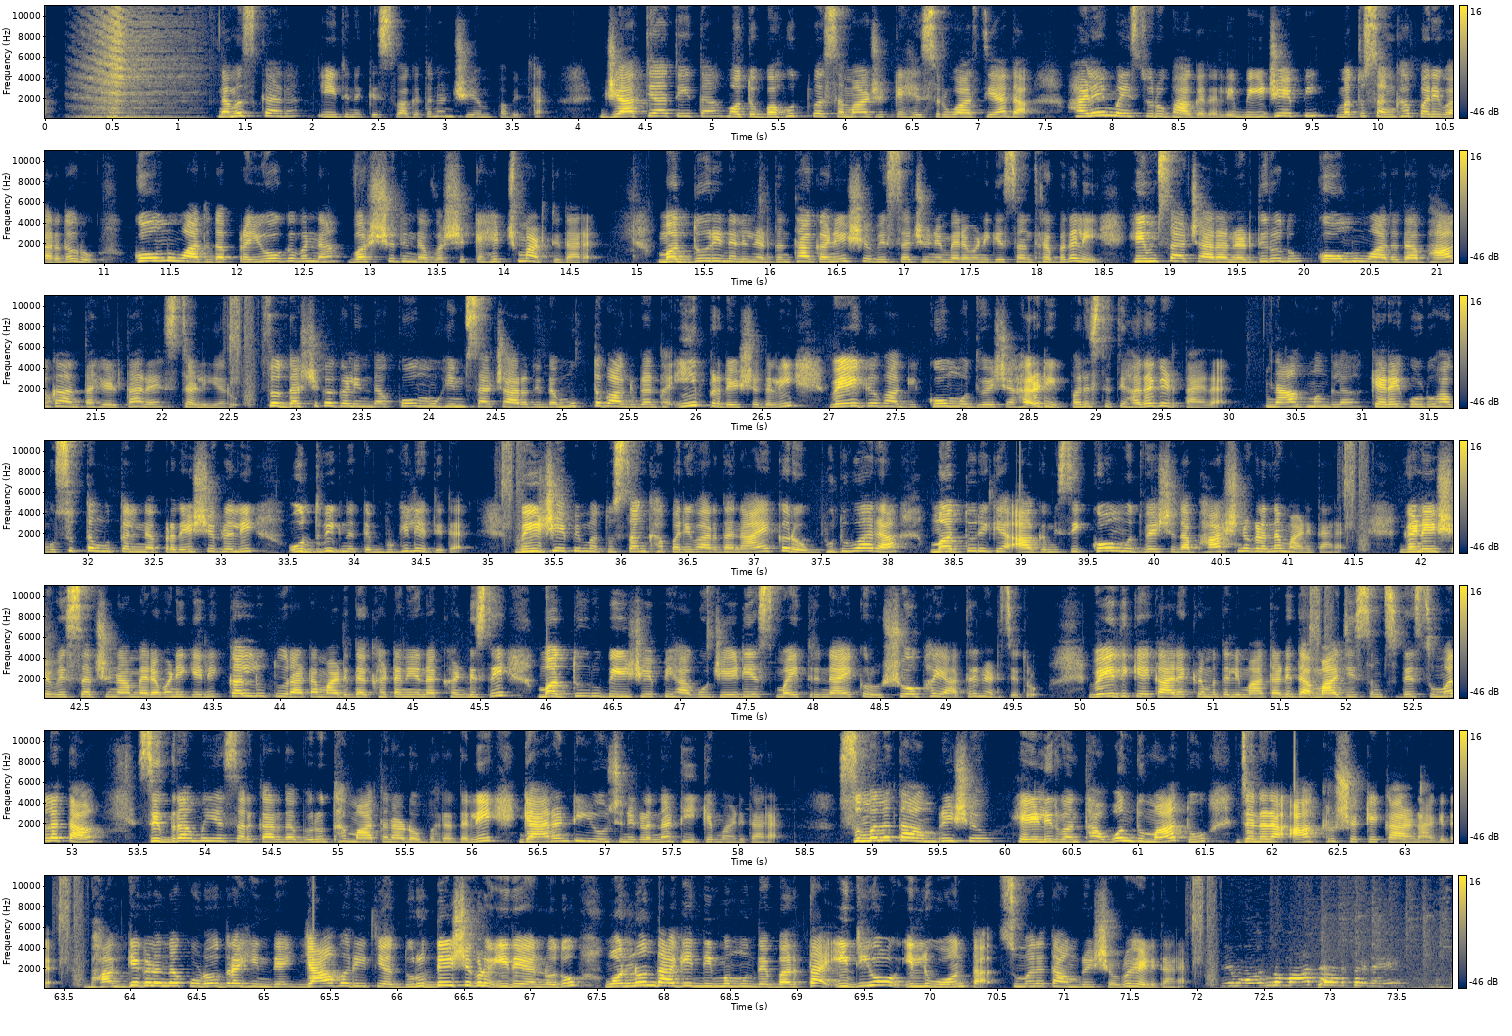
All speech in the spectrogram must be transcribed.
ನಮಸ್ಕಾರ, ಈ ದಿನಕ್ಕೆ ಸ್ವಾಗತ. ನಾನು ಜಿ ಎಂ ಪವಿತ್ರ. ಜಾತ್ಯತೀತ ಮತ್ತು ಬಹುತ್ವ ಸಮಾಜಕ್ಕೆ ಹೆಸರುವಾಸಿಯಾದ ಹಳೆ ಮೈಸೂರು ಭಾಗದಲ್ಲಿ ಬಿಜೆಪಿ ಮತ್ತು ಸಂಘ ಪರಿವಾರದವರು ಕೋಮುವಾದದ ಪ್ರಯೋಗವನ್ನ ವರ್ಷದಿಂದ ವರ್ಷಕ್ಕೆ ಹೆಚ್ಚು ಮಾಡ್ತಿದ್ದಾರೆ. ಮದ್ದೂರಿನಲ್ಲಿ ನಡೆದಂತಹ ಗಣೇಶ ವಿಸರ್ಜನೆ ಮೆರವಣಿಗೆ ಸಂದರ್ಭದಲ್ಲಿ ಹಿಂಸಾಚಾರ ನಡೆದಿರೋದು ಕೋಮುವಾದದ ಭಾಗ ಅಂತ ಹೇಳ್ತಾರೆ ಸ್ಥಳೀಯರು. ಸೊ, ದಶಕಗಳಿಂದ ಕೋಮು ಹಿಂಸಾಚಾರದಿಂದ ಮುಕ್ತವಾಗಿದ್ದಂತಹ ಈ ಪ್ರದೇಶದಲ್ಲಿ ವೇಗವಾಗಿ ಕೋಮು ದ್ವೇಷ ಹರಡಿ ಪರಿಸ್ಥಿತಿ ಹದಗೆಡ್ತಾ ಇದೆ. ನಾಗಮಂಗಲ, ಕೆರೆಗೋಡು ಹಾಗೂ ಸುತ್ತಮುತ್ತಲಿನ ಪ್ರದೇಶಗಳಲ್ಲಿ ಉದ್ವಿಗ್ನತೆ ಭುಗಿಲೆದ್ದಿದೆ. ಬಿಜೆಪಿ ಮತ್ತು ಸಂಘ ಪರಿವಾರದ ನಾಯಕರು ಬುಧವಾರ ಮದ್ದೂರಿಗೆ ಆಗಮಿಸಿ ಕೋಮ್ ದ್ವೇಷದ ಭಾಷಣಗಳನ್ನು ಮಾಡಿದ್ದಾರೆ. ಗಣೇಶ ವಿಸರ್ಜನಾ ಮೆರವಣಿಗೆಯಲ್ಲಿ ಕಲ್ಲು ತೂರಾಟ ಮಾಡಿದ ಘಟನೆಯನ್ನು ಖಂಡಿಸಿ ಮದ್ದೂರು ಬಿಜೆಪಿ ಹಾಗೂ ಜೆಡಿಎಸ್ ಮೈತ್ರಿ ನಾಯಕರು ಶೋಭಾಯಾತ್ರೆ ನಡೆಸಿದರು. ವೇದಿಕೆ ಕಾರ್ಯಕ್ರಮದಲ್ಲಿ ಮಾತಾಡಿದ ಮಾಜಿ ಸಂಸದೆ ಸುಮಲತಾ, ಸಿದ್ದರಾಮಯ್ಯ ಸರ್ಕಾರದ ವಿರುದ್ಧ ಮಾತನಾಡೋ ಭರದಲ್ಲಿ ಗ್ಯಾರಂಟಿ ಯೋಜನೆಗಳನ್ನು ಟೀಕೆ ಮಾಡಿದ್ದಾರೆ. ಸುಮಲತಾ ಅಂಬರೀಷ್ ಹೇಳಿರುವಂತಹ ಒಂದು ಮಾತು ಜನರ ಆಕ್ರೋಶಕ್ಕೆ ಕಾರಣ ಆಗಿದೆ. ಭಾಗ್ಯಗಳನ್ನು ಕೊಡೋದ್ರ ಹಿಂದೆ ಯಾವ ರೀತಿಯ ದುರುದ್ದೇಶಗಳು ಇದೆ ಅನ್ನೋದು ಒಂದೊಂದಾಗಿ ನಿಮ್ಮ ಮುಂದೆ ಬರ್ತಾ ಇದೆಯೋ ಇಲ್ವೋ ಅಂತ ಸುಮಲತಾ ಅಂಬರೀಷ್ ಅವರು ಹೇಳಿದ್ದಾರೆ. ಒಂದು ಮಾತು ಹೇಳ್ತೀನಿ.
